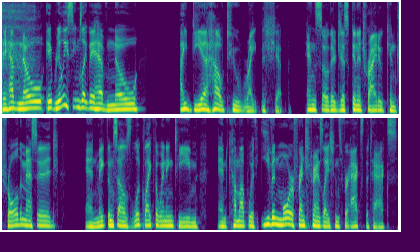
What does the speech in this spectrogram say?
They have no. It really seems like they have no idea how to right the ship, and so they're just going to try to control the message and make themselves look like the winning team, and come up with even more French translations for "axe the tax."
